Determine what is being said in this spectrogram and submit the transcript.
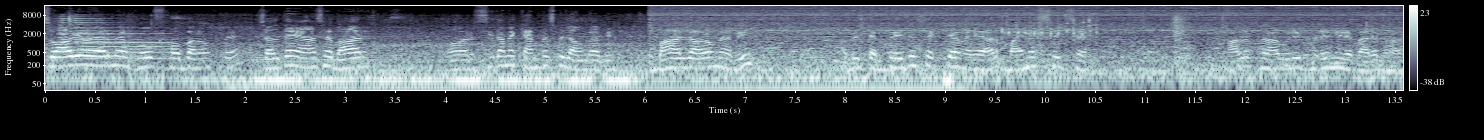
सो आ गया हूँ यार मैं होप होप बनो पे। चलते हैं यहाँ से बाहर और सीधा मैं कैंपस पे जाऊँगा अभी। बाहर जा रहा हूँ मैं अभी। अभी टेम्परेचर चेक किया मैंने यार माइनस सिक्स है। हालत ख़राब हो रही खड़े नहीं रह पा रहे बाहर।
